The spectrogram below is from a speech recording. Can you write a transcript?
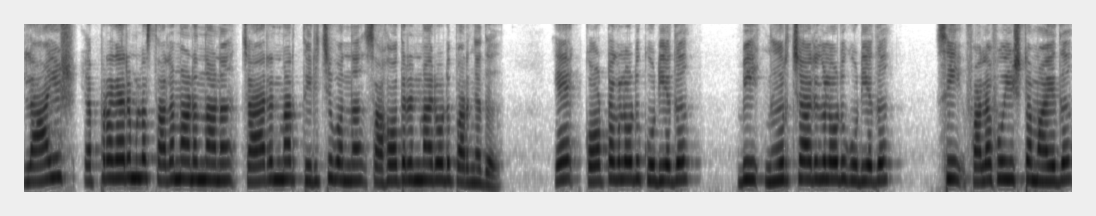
ലായിഷ് എപ്രകാരമുള്ള സ്ഥലമാണെന്നാണ് ചാരന്മാർ തിരിച്ചു വന്ന് സഹോദരന്മാരോട് പറഞ്ഞത്. എ. കോട്ടകളോട് കൂടിയത്. ബി. നീർച്ചാലുകളോട് കൂടിയത്. സി. ഫലഭൂയിഷ്ടമായത്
